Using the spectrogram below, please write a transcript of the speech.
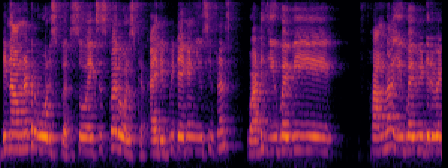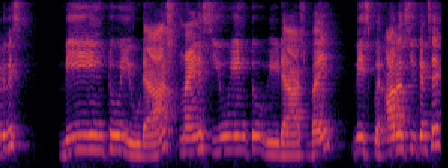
denominator whole square. So x square whole square. I repeat again you see friends what is u by v formula u by v derivative is v into u dash minus u into v dash by v square. Or else you can say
